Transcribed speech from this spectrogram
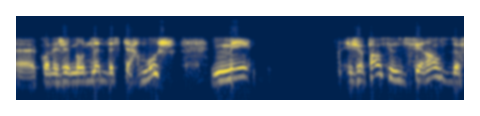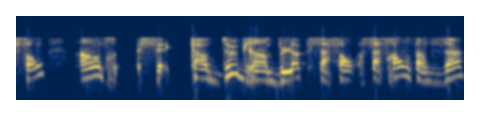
euh, qu'on ait jamais au-delà de l'escarmouche, mais je pense qu'il y a une différence de fond entre quand deux grands blocs s'affrontent en disant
